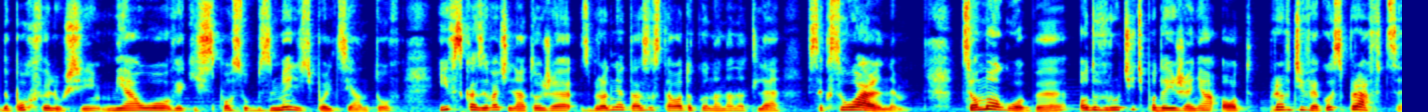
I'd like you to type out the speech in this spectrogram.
do pochwy Lusi miało w jakiś sposób zmylić policjantów i wskazywać na to, że zbrodnia ta została dokonana na tle seksualnym, co mogłoby odwrócić podejrzenia od prawdziwego sprawcy.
